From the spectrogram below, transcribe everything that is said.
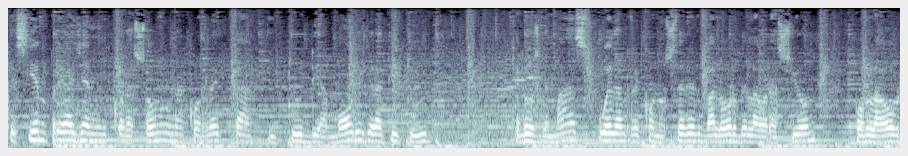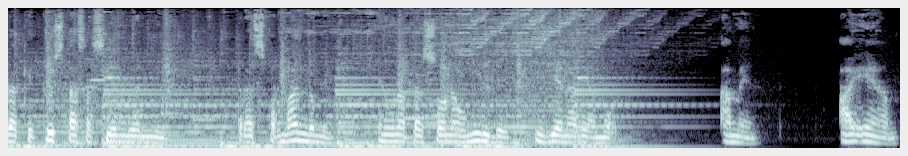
que siempre haya en mi corazón una correcta actitud de amor y gratitud, que los demás puedan reconocer el valor de la oración por la obra que tú estás haciendo en mí, transformándome en una persona humilde y llena de amor. Amén. I am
